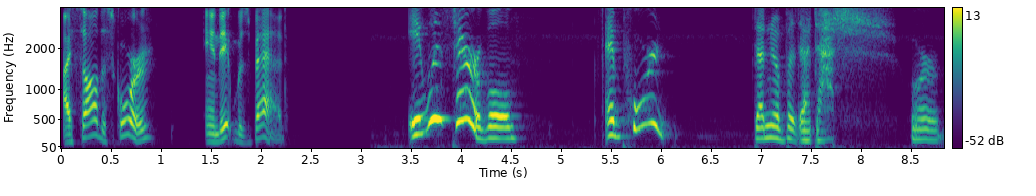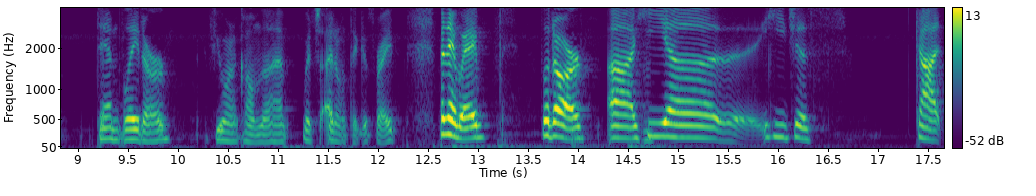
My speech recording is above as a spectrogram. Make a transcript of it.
I saw the score, and it was bad. It was terrible. And poor Daniel Badash, or Dan Vladar, if you want to call him that, which I don't think is right. But anyway, Vladar, uh, he uh, he just got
